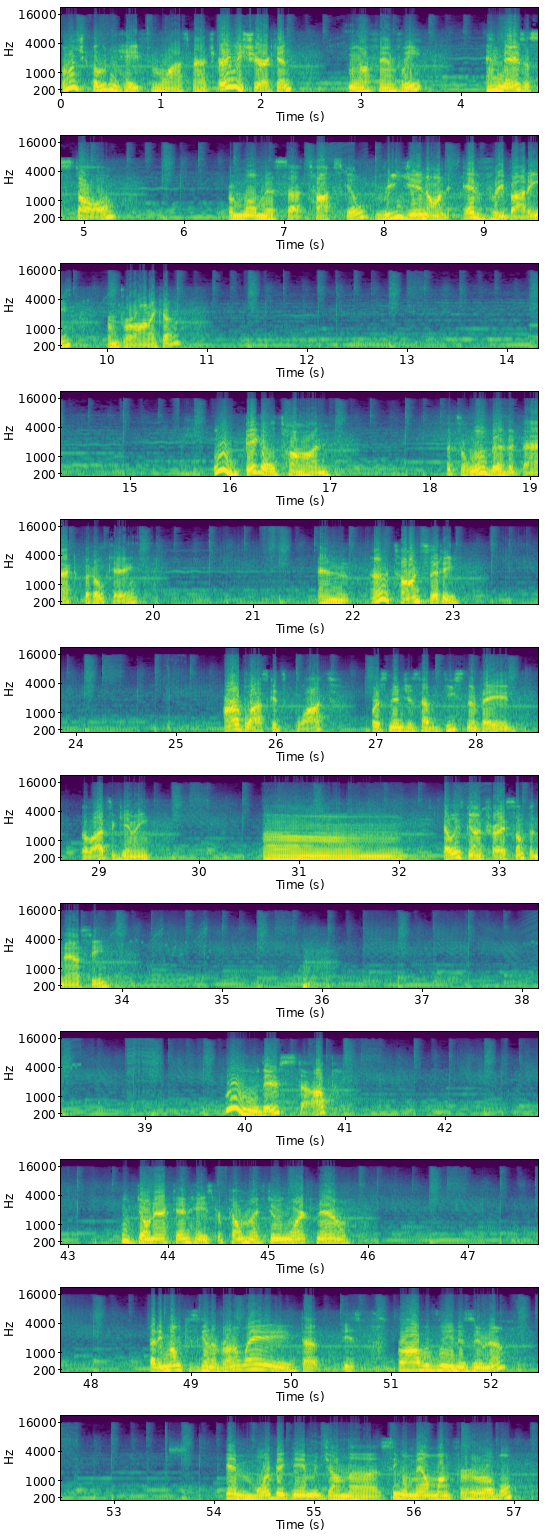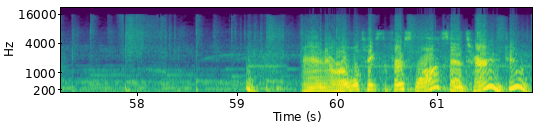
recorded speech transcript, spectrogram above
How much Odin hate from the last match. Early Shuriken, coming off Van Vliet. And there's a stall from Lil Miss uh, Talk Skill. Regen on everybody from Veronica. Ooh, big old Ton. Puts a little bit of it back, but okay. And, oh, Ton City. Our blast gets blocked. Of course, ninjas have a decent evade, so that's a gimme. Um, Kelly's gonna try something nasty. Ooh, there's stop. Ooh, don't act in haste. Repel knife doing work now. Betty Monk is gonna run away. That is probably an Asura. Again, more big damage on the single male monk for Herobal. Hmm. And Herobal takes the first loss and turn, too.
